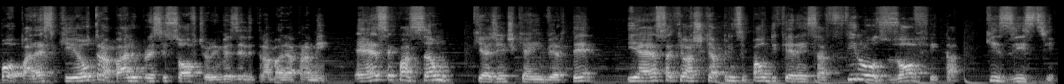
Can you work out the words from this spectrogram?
pô, parece que eu trabalho para esse software em vez dele trabalhar para mim. É essa equação que a gente quer inverter e é essa que eu acho que é a principal diferença filosófica que existe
